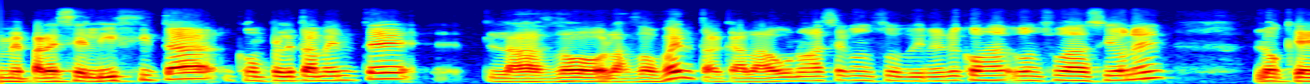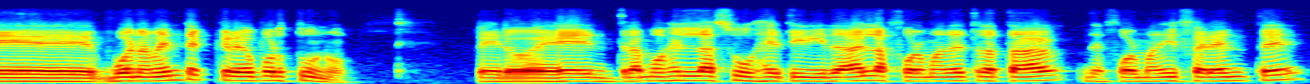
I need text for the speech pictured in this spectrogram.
me parece lícita completamente las, dos las dos ventas. Cada uno hace con su dinero y con, sus acciones lo que buenamente cree oportuno. Pero entramos en la subjetividad, en la forma de tratar de forma diferente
